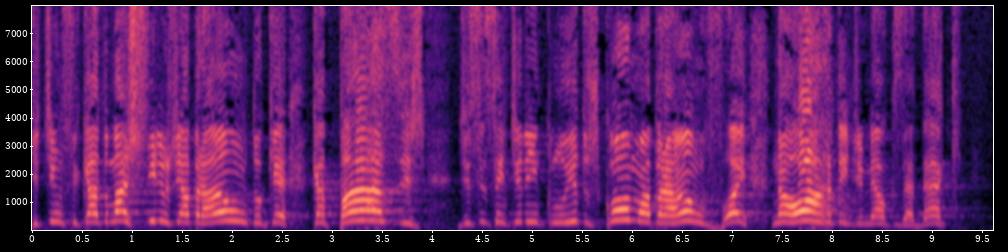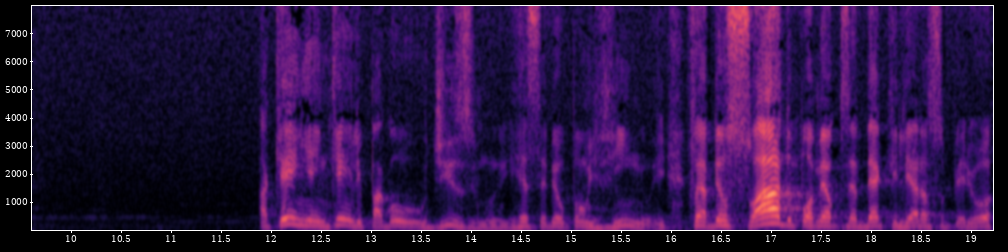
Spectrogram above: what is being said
que tinham ficado mais filhos de Abraão do que capazes de se sentirem incluídos, como Abraão foi na ordem de Melquisedeque, a quem e em quem ele pagou o dízimo e recebeu pão e vinho, e foi abençoado por Melquisedeque, que lhe era superior,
